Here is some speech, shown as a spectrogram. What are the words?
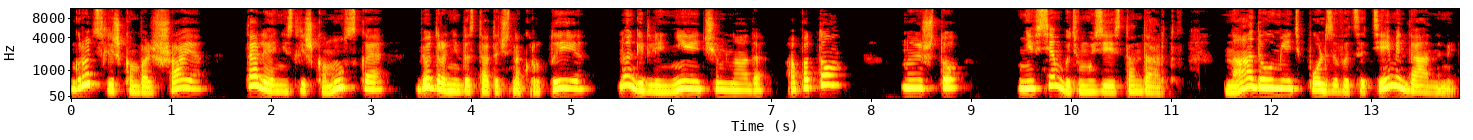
Грудь слишком большая, талия не слишком узкая, бедра недостаточно крутые, ноги длиннее, чем надо. А потом... Ну и что? Не всем быть в музее стандартов. Надо уметь пользоваться теми данными,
